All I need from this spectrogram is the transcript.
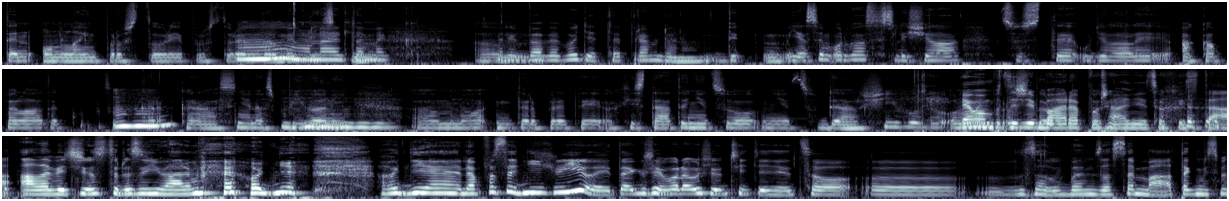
ten online prostor je prostorem hmm, velmi blízkým. Ona je tam jak Um, Ryba ve vodě, to je pravda, no. Vy, já jsem od vás slyšela, co jste udělali a kapela, tak mm-hmm. kr- krásně naspívaný, mm-hmm. mnoha interprety. Chystáte něco, něco dalšího do Já mám pocit, že Bára pořád něco chystá, ale většinou se to dozvíváme hodně, hodně na poslední chvíli, takže ona už určitě něco uh, za lubem zase má. Tak my jsme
